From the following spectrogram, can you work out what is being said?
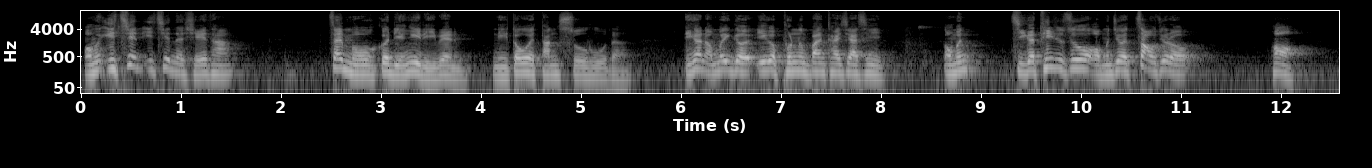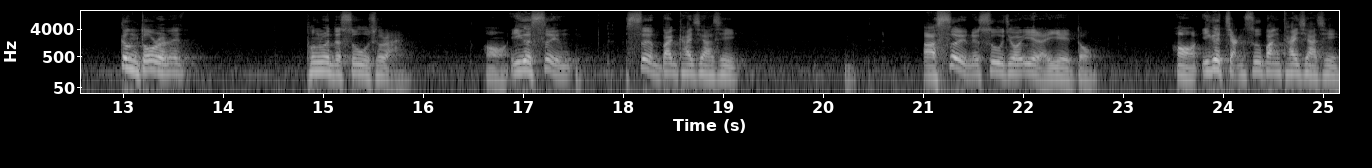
我们一件一件的学它，在某个领域里面，你都会当师傅的。你看，我们一个一个烹饪班开下去，我们几个梯子之后，我们就会造就了，哦，更多人的烹饪的师傅出来，哦，一个摄影。摄影班开下去，啊，摄影的书就越来越多，哦，一个讲师班开下去，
